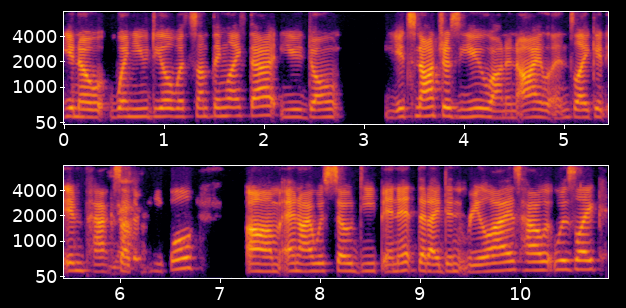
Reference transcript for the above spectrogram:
you know when you deal with something like that you don't it's not just you on an island like it impacts yeah. other people um and i was so deep in it that i didn't realize how it was like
